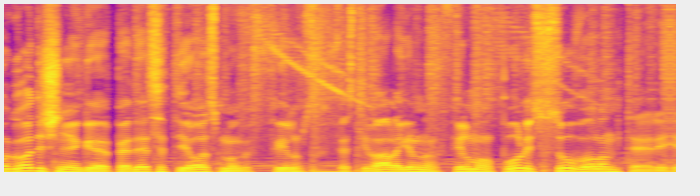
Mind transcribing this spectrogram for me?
Ovogodišnjeg 58. filmskog festivala igranog filma u Puli su volonteri.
